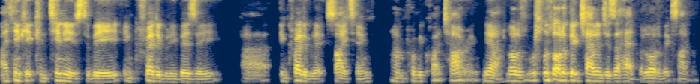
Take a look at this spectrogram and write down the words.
I think it continues to be incredibly busy uh, incredibly exciting and probably quite tiring. Yeah, a lot of a lot of big challenges ahead, but a lot of excitement.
